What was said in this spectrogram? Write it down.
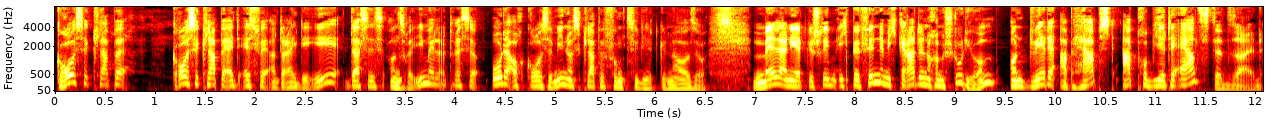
große Klappe, große Klappe at swr3.de, das ist unsere E-Mail-Adresse. Oder auch große Minusklappe funktioniert genauso. Melanie hat geschrieben, ich befinde mich gerade noch im Studium und werde ab Herbst approbierte Ärztin sein.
